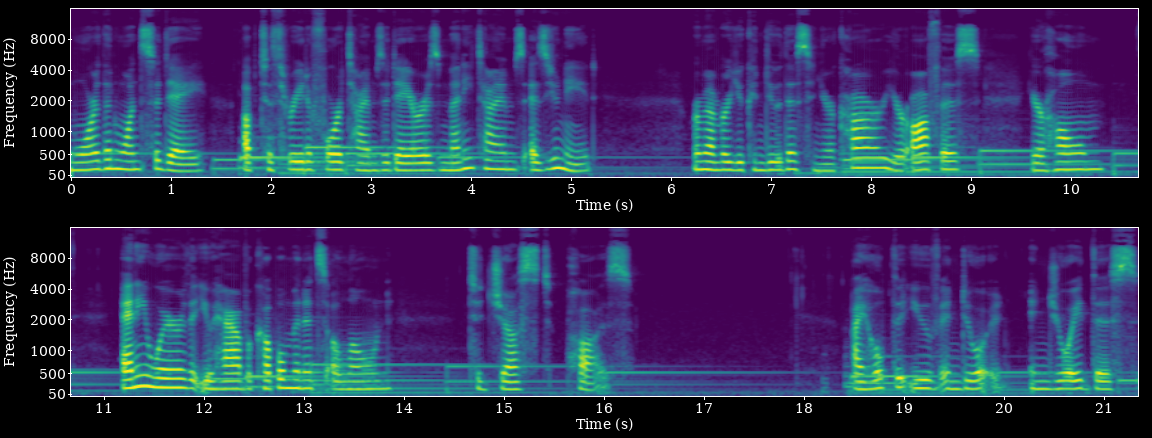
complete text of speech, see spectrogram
more than once a day, up to three to four times a day, or as many times as you need. Remember, you can do this in your car, your office, your home, anywhere that you have a couple minutes alone to just pause. I hope that you've endu- enjoyed this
